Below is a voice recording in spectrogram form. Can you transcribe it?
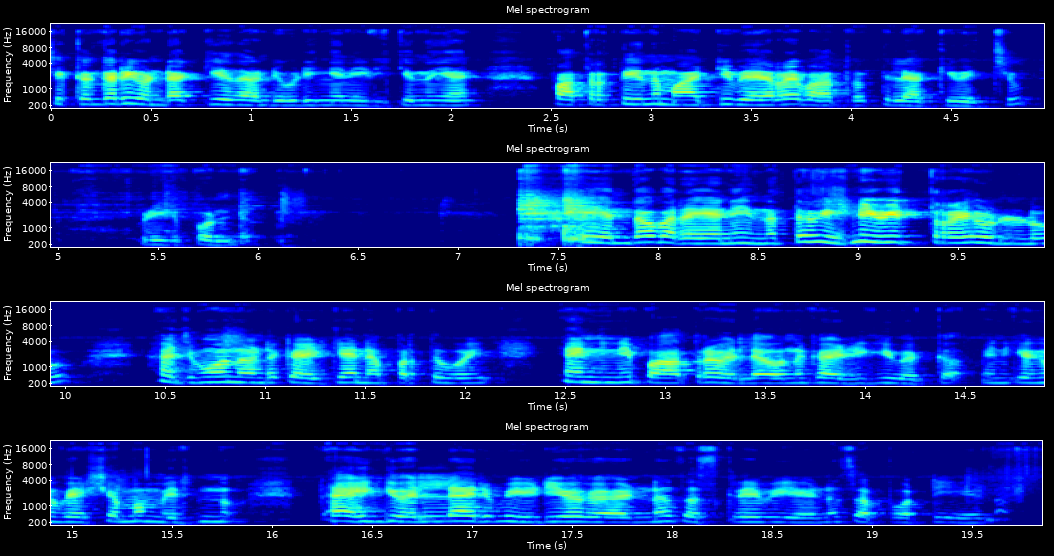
ചിക്കൻ കറി ഉണ്ടാക്കിയതാണ്ട് ഇവിടെ ഇങ്ങനെ ഇരിക്കുന്നു ഞാൻ. പാത്രത്തിൽ നിന്ന് മാറ്റി വേറെ പാത്രത്തിലാക്കി വെച്ചു. ഇവിടെ ഇരിപ്പുണ്ട്. അപ്പോൾ എന്തോ പറയാനേ ഇന്നത്തെ വീഡിയോ ഇത്രയേ ഉള്ളൂ. അജ്മോന്നുണ്ട് കഴിക്കാൻ അപ്പുറത്ത് പോയി. ഞാൻ ഇനി പാത്രമെല്ലാം ഒന്ന് കഴുകി വെക്കാം. എനിക്കങ്ങ് വിഷമം വരുന്നു. താങ്ക് യു എല്ലാവരും വീഡിയോ കാണണം സബ്സ്ക്രൈബ് ചെയ്യണം സപ്പോർട്ട് ചെയ്യണം.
